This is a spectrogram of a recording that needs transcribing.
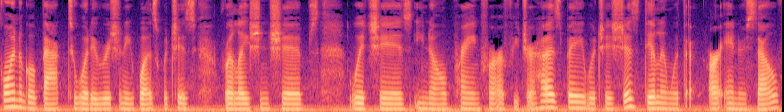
going to go back to what it originally was, which is relationships, which is, you know, praying for our future husband, which is just dealing with our inner self.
